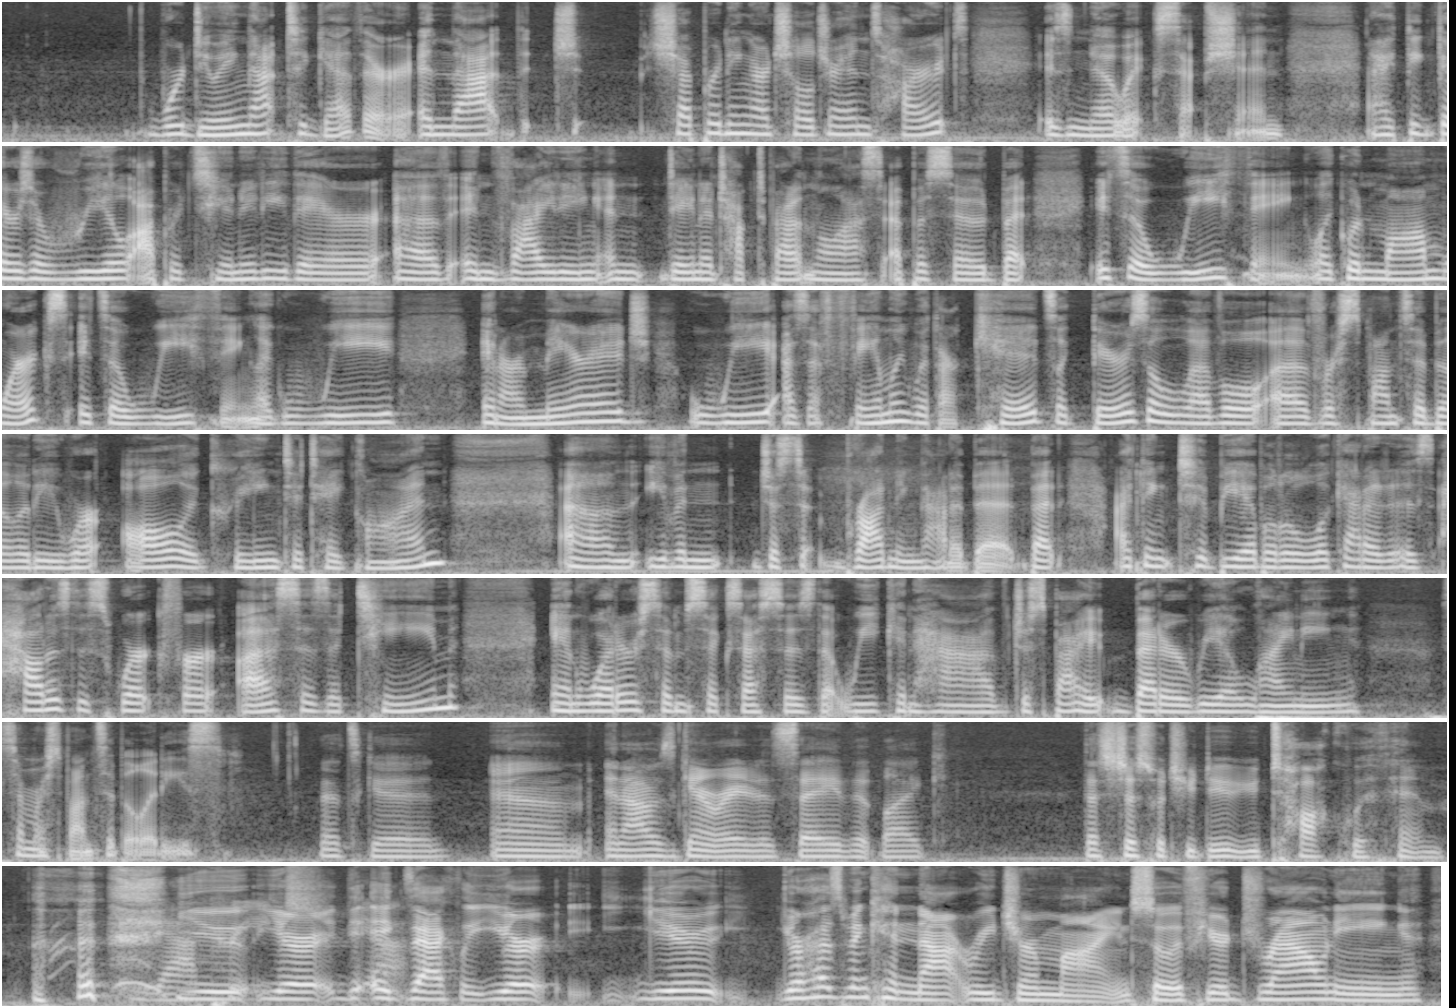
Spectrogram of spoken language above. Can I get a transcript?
we're doing that together. And that shepherding our children's hearts is no exception. And I think there's a real opportunity there of inviting, and Dana talked about it in the last episode, but it's a we thing. Like when mom works, it's a we thing. Like we in our marriage, we as a family with our kids, like there's a level of responsibility we're all agreeing to take on. Um, even just broadening that a bit. But I think to be able to look at it as how does this work for us as a team, and what are some successes that we can have just by better realigning some responsibilities. That's good. Um, and I was getting ready to say that like that's just what you do. You talk with him. Yeah, you preach. you're Yeah. exactly. Your your your husband cannot read your mind. So if you're drowning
